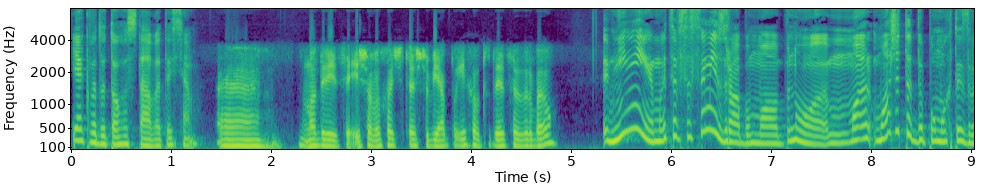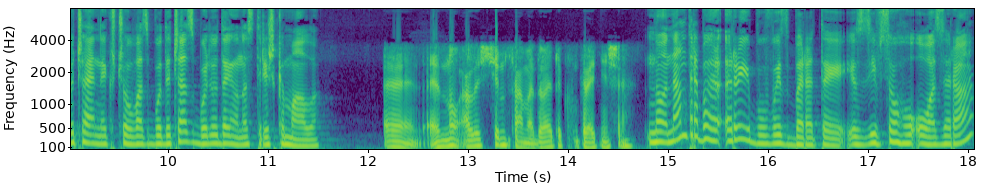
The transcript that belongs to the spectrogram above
Як ви до того ставитеся? Е, Ну, дивіться, і що ви хочете, щоб я поїхав туди це зробив? Ні, ні, ми це все самі зробимо. Ну можете допомогти, звичайно, якщо у вас буде час, бо людей у нас трішки мало. Е, е, Ну, але з чим саме? Давайте конкретніше. Ну нам треба рибу визбирати зі всього озера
